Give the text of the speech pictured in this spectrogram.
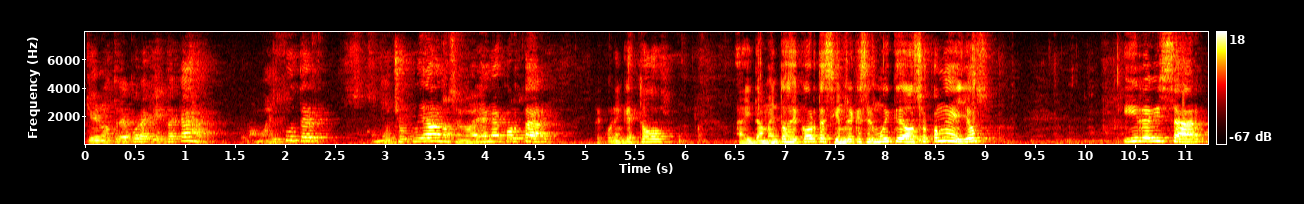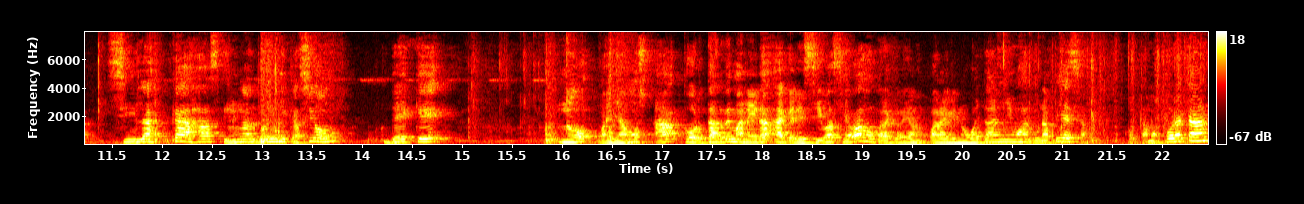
qué nos trae por aquí esta caja. Tomamos el cúter. Con mucho cuidado, no se me vayan a cortar. Recuerden que estos aditamentos de corte siempre hay que ser muy cuidadoso con ellos. Y revisar si las cajas tienen alguna indicación de que no vayamos a cortar de manera agresiva hacia abajo para que, vayan, para que no dañemos alguna pieza. Cortamos por acá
